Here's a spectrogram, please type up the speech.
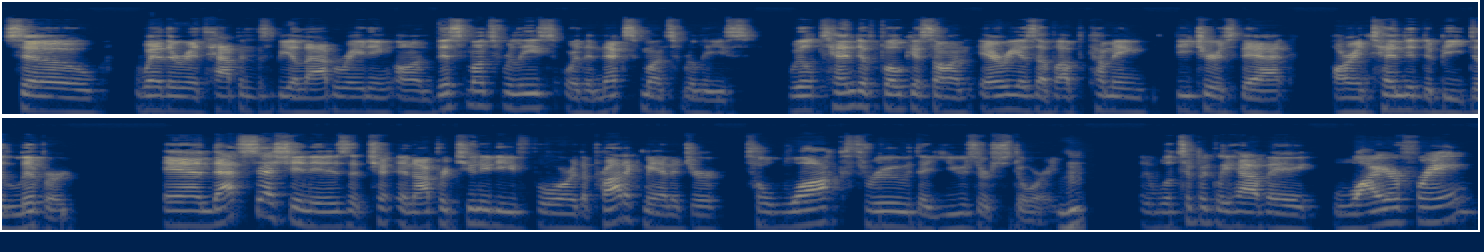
So whether it happens to be elaborating on this month's release or the next month's release, we'll tend to focus on areas of upcoming features that are intended to be delivered. And that session is ch- an opportunity for the product manager to walk through the user story. Mm-hmm. We'll typically have a wireframe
